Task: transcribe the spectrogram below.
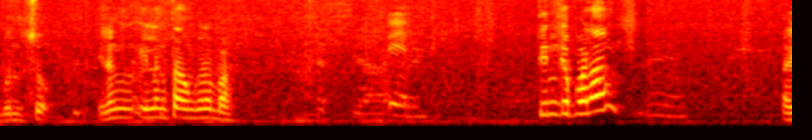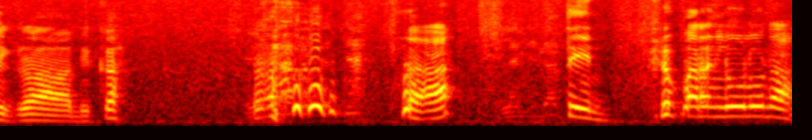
Bunso. Ilang ilang taon ka na ba? 10. Tin ka pa lang? Ay, grabe ka. ha? Tin. Pero parang lulo na.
